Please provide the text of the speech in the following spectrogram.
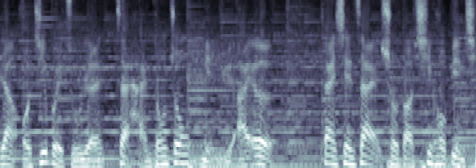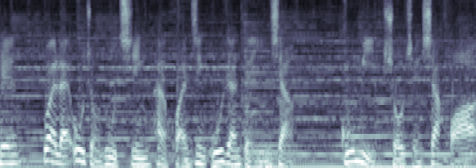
让 Ojibwe 族人在寒冬中免于挨饿，但现在受到气候变迁、外来物种入侵和环境污染等影响，谷米收成下滑，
